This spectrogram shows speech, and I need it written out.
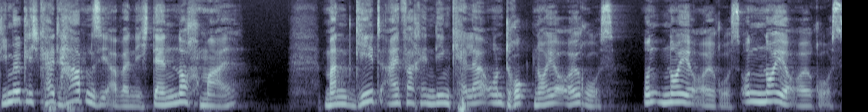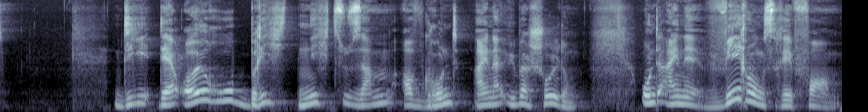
Die Möglichkeit haben sie aber nicht, denn nochmal, man geht einfach in den Keller und druckt neue Euros und neue Euros und neue Euros. Die, der Euro bricht nicht zusammen aufgrund einer Überschuldung. Und eine Währungsreform,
